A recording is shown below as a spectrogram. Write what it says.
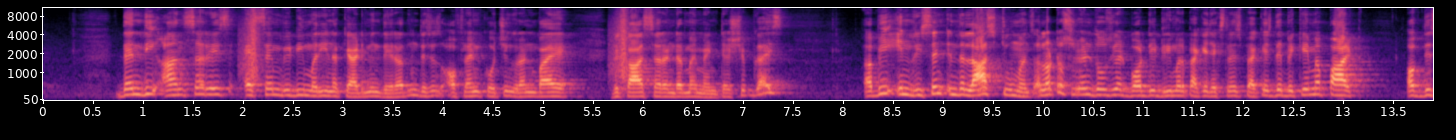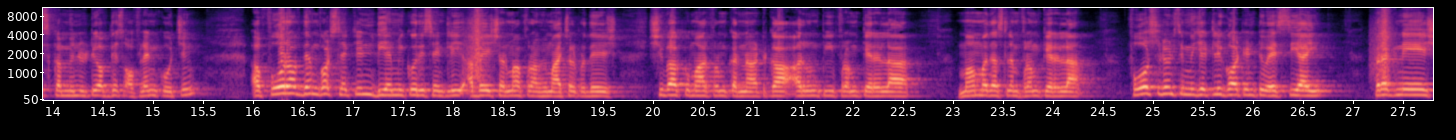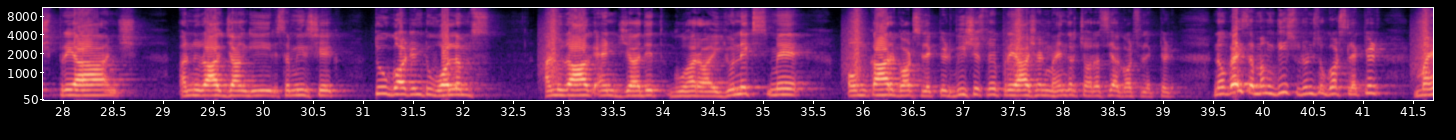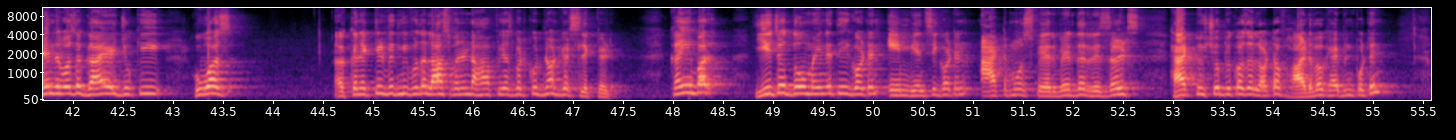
then the answer is SMVD Marine Academy in Dehradun. This is offline coaching run by Vikas sir under my mentorship, guys. अभी in recent in the last two months a lot of student those you bought the dreamer package excellence package they became a part of this community of this offline coaching four of them got selected in DME को recently Abhay Sharma from Himachal Pradesh Shiva Kumar from Karnataka Arun P from Kerala Mohammed Aslam from Kerala four students immediately got into S C I Pragnesh Priyansh Anurag Jahangir Sameer Shaikh two got into वॉलम्स Anurag and Jadit Guha Unix में Omkar got selected विशेष में प्रयास and Mahendra Chaurasia got selected no guys among the students who got selected Mahendra was a guy जो कि who was connected with me for the last one and half years but could not get selected कई बार ये जो दो महीने थे got an ambience got an atmosphere where the result had to show because a lot of hard work have been put in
